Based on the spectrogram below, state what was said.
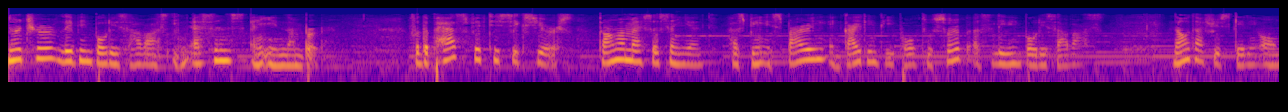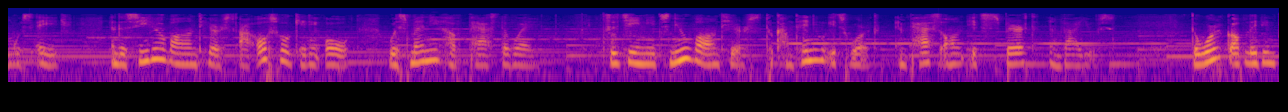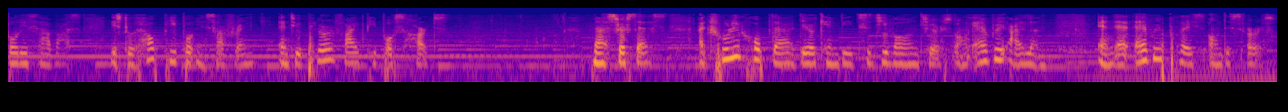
Nurture living bodhisattvas in essence and in number. For the past 56 years, Dharma Master Cheng Yen has been inspiring and guiding people to serve as living bodhisattvas. Now that she's getting on with age, and the senior volunteers are also getting old, with many have passed away. Tzu needs new volunteers to continue its work and pass on its spirit and values. The work of living bodhisattvas is to help people in suffering and to purify people's hearts. Master says, I truly hope that there can be Tzu Chi volunteers on every island and at every place on this earth.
